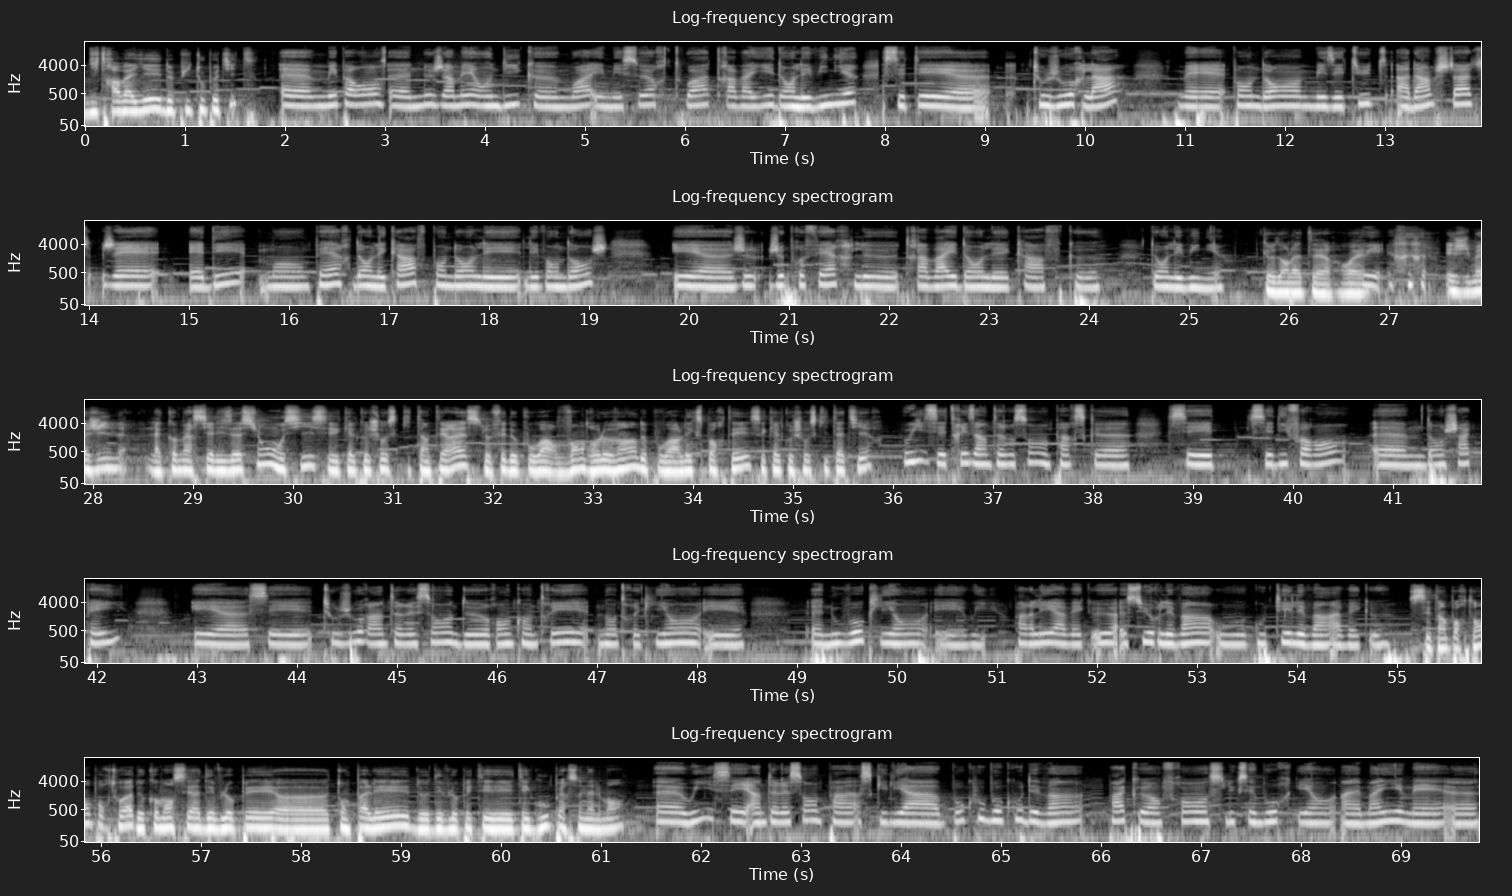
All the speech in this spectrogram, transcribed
d'y travailler depuis tout petite euh, mes parents euh, ne jamais ont dit que moi et mes sœurs, toi, travailler dans les vignes. C'était euh, toujours là, mais pendant mes études à Darmstadt, j'ai aidé mon père dans les caves pendant les, vendanges et euh, je préfère le travail dans les caves que dans les vignes. Que dans la terre, ouais. Oui. Et j'imagine la commercialisation aussi, c'est quelque chose qui t'intéresse, le fait de pouvoir vendre le vin, de pouvoir l'exporter, c'est quelque chose qui t'attire? Oui, c'est très intéressant parce que c'est c'est différent euh, dans chaque pays et euh, c'est toujours intéressant de rencontrer notre client et un nouveau client et oui, parler avec eux sur les vins ou goûter les vins avec eux. C'est important pour toi de commencer à développer euh, ton palais, de développer tes, tes goûts personnellement? Euh, oui, c'est intéressant parce qu'il y a beaucoup, beaucoup de vins, pas que en France, Luxembourg et en Allemagne, mais euh,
